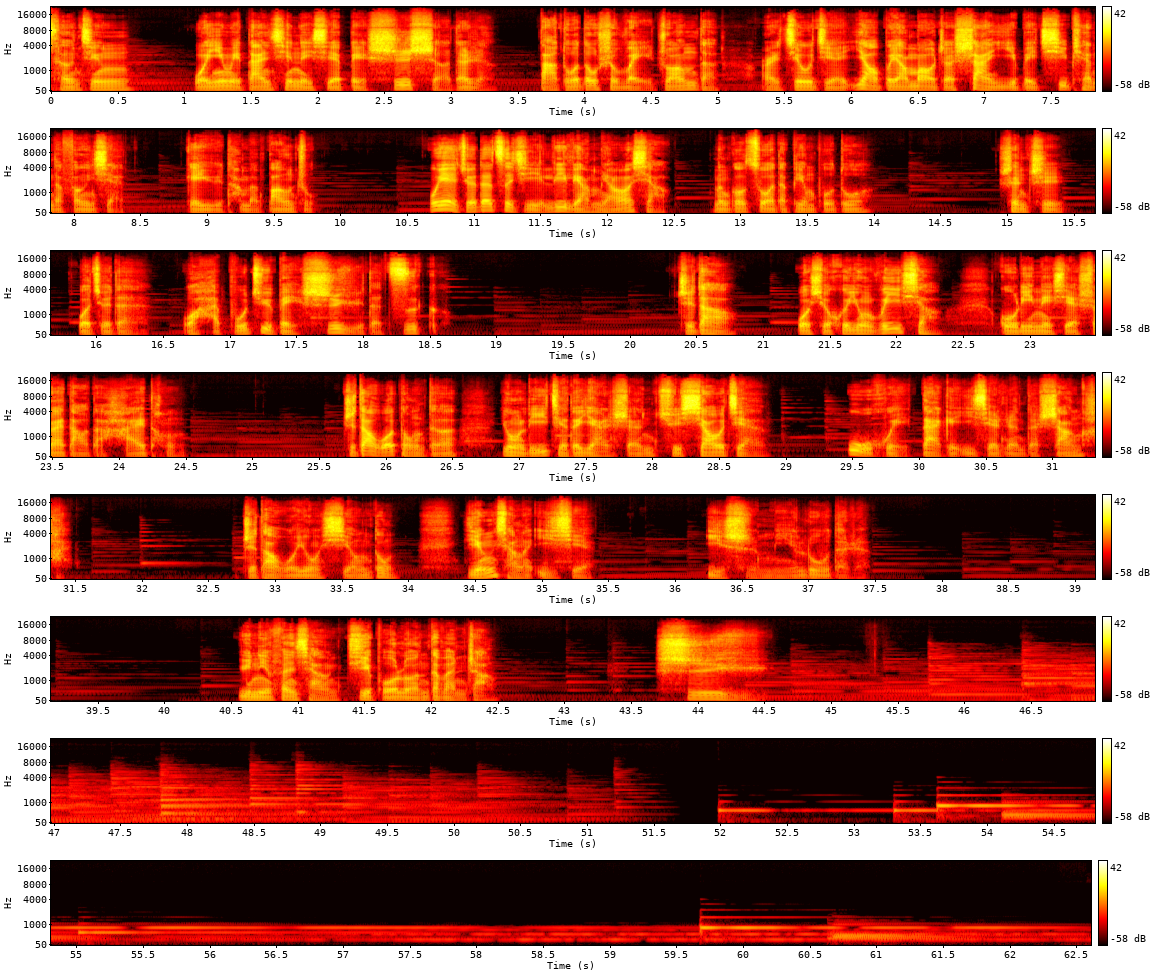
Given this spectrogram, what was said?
曾经，我因为担心那些被施舍的人大多都是伪装的，而纠结要不要冒着善意被欺骗的风险给予他们帮助。我也觉得自己力量渺小，能够做的并不多，甚至我觉得我还不具备施予的资格。直到我学会用微笑鼓励那些摔倒的孩童，直到我懂得用理解的眼神去消减误会带给一些人的伤害，直到我用行动影响了一些一时迷路的人。与您分享纪伯伦的文章《诗语》。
